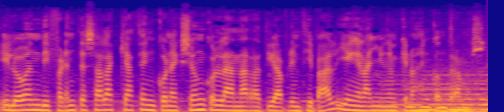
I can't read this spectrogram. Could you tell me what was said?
y luego en diferentes salas que hacen conexión con la narrativa principal y en el año en el que nos encontramos.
